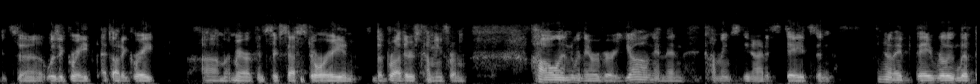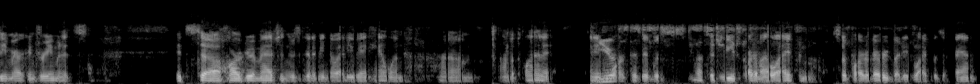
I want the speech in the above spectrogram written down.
it's a, it was a great, I thought a great um, American success story, and the brothers coming from Holland when they were very young, and then coming to the United States, and you know, they they really live the American dream, and it's it's uh, hard to imagine there's going to be no Eddie Van Halen um, on the planet anymore because it was you know, such a huge part of my life and so part of everybody's life as a fan.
